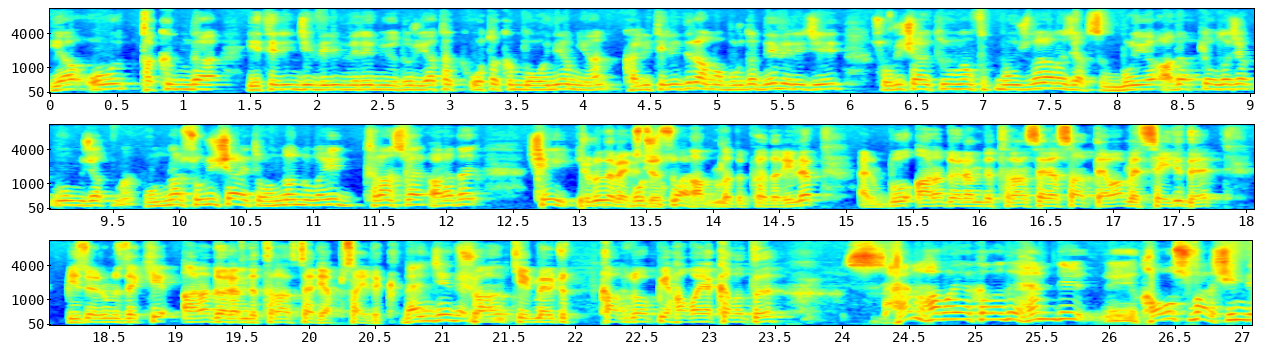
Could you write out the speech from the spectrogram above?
ya o takımda yeterince verim veremiyordur ya tak, o takımda oynayamayan kalitelidir ama burada ne vereceği soru işareti olan futbolcular alacaksın. Buraya adapte olacak mı olmayacak mı? Onlar soru işareti. Ondan dolayı transfer arada şey Şunu demek istiyorsun var. anladığım kadarıyla. Yani bu ara dönemde transfer yasağı devam etseydi de biz önümüzdeki ara dönemde transfer yapsaydık. Bence de Şu ben- anki mevcut kadro bir hava yakaladı. Hem hava yakaladı hem de e, kaos var. Şimdi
